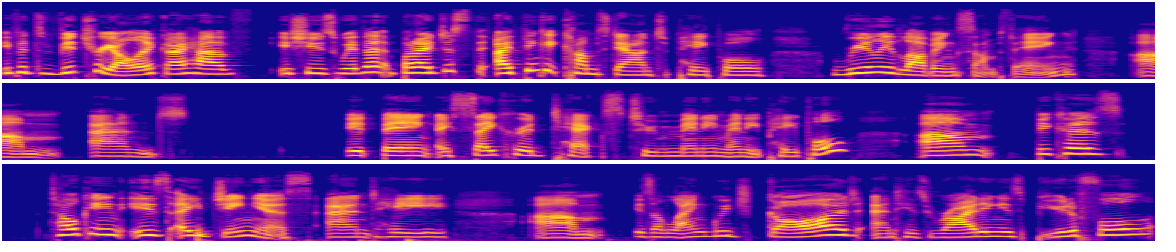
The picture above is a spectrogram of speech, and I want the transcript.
if it's vitriolic, I have issues with it. But I just I think it comes down to people really loving something um, and it being a sacred text to many many people um, because Tolkien is a genius and he um, is a language god and his writing is beautiful.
